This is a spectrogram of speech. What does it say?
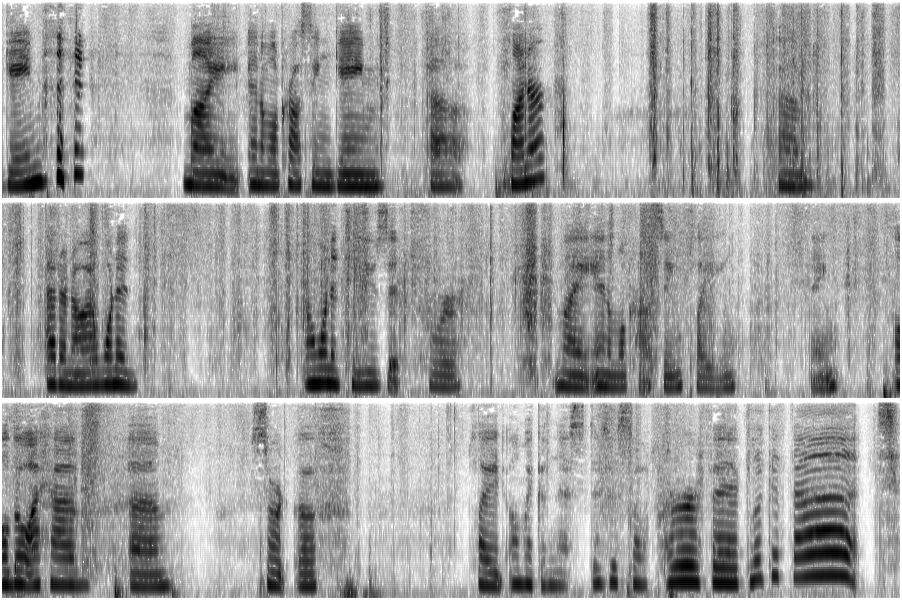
game. My Animal Crossing game uh, planner. Um, I don't know, I wanted I wanted to use it for my Animal Crossing playing thing. Although I have um, sort of played, oh my goodness, this is so perfect. Look at that.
